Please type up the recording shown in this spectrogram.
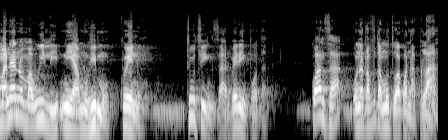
maneno mawili ni ya muhimu kwenu. Two things are very important. Kwanza unatafuta mtu wako na plan,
